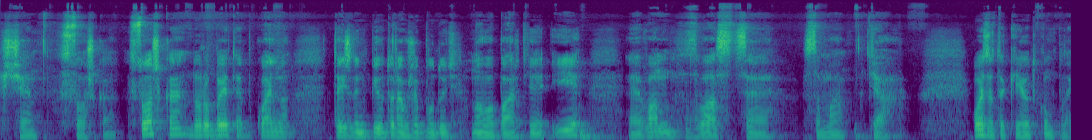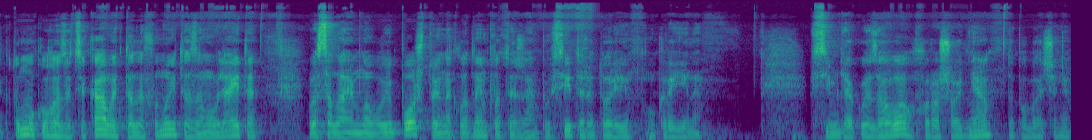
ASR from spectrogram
ще сошка. Сошка доробити, буквально тиждень-півтора вже будуть нова партія, і е, вам з вас це сама тяга. Ось такий от комплект. Тому кого зацікавить, телефонуйте, замовляйте, висилаємо новою поштою, накладним платежем по всій території України. Всім дякую за увагу, хорошого дня, до побачення.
